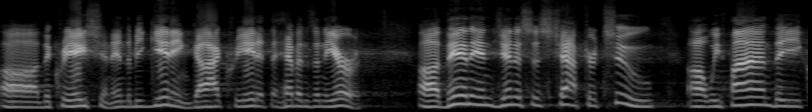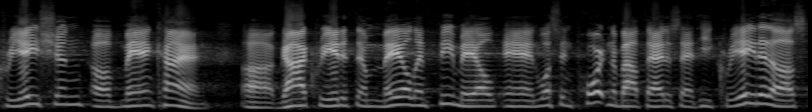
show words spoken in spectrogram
uh, the creation. In the beginning, God created the heavens and the earth. then in Genesis chapter 2, uh, we find the creation of mankind. Uh, God created them male and female, and what's important about that is that He created us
